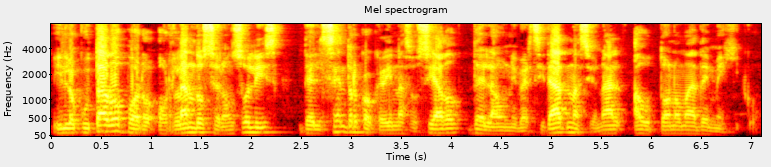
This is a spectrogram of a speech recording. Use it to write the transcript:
y locutado por Orlando Cerón Solís del Centro Cochrane Asociado de la Universidad Nacional Autónoma de México.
